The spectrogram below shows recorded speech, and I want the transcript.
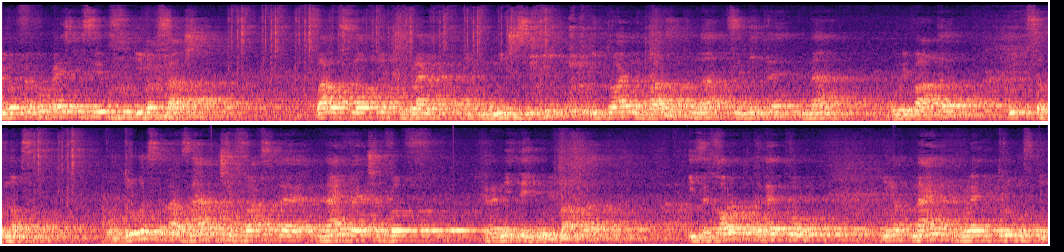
и в Европейския съюз, и в САЩ, това е основният проблем економически и това е на базата на цените на горивата, които са вносни. От друга страна, знаем, че инфлацията е най-вече в храните и горивата. И за хората, където имат най-големи трудности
